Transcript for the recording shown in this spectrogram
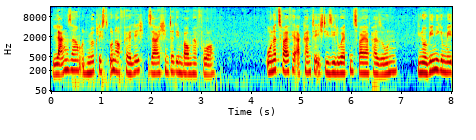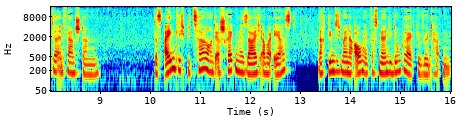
Langsam und möglichst unauffällig sah ich hinter dem Baum hervor. Ohne Zweifel erkannte ich die Silhouetten zweier Personen, die nur wenige Meter entfernt standen. Das eigentlich Bizarre und Erschreckende sah ich aber erst, nachdem sich meine Augen etwas mehr an die Dunkelheit gewöhnt hatten.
